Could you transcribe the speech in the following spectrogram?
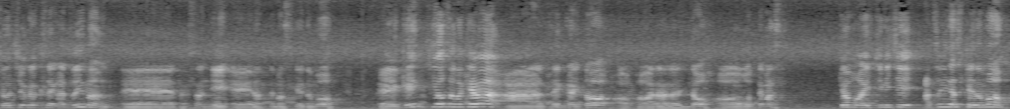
小中学生が随分、え、たくさんに、え、なってますけれども、えー、元気よさだけはあ前回と変わらないと思ってます。今日も一日暑いですけれども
